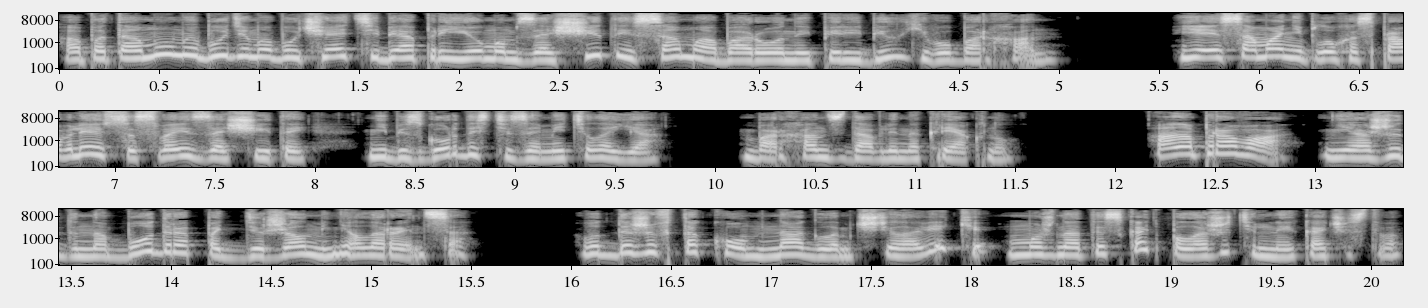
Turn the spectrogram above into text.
«А потому мы будем обучать тебя приемам защиты и самообороны», – перебил его Бархан. «Я и сама неплохо справляюсь со своей защитой», – не без гордости заметила я. Бархан сдавленно крякнул. «Она права», – неожиданно бодро поддержал меня Лоренцо. Вот даже в таком наглом человеке можно отыскать положительные качества.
